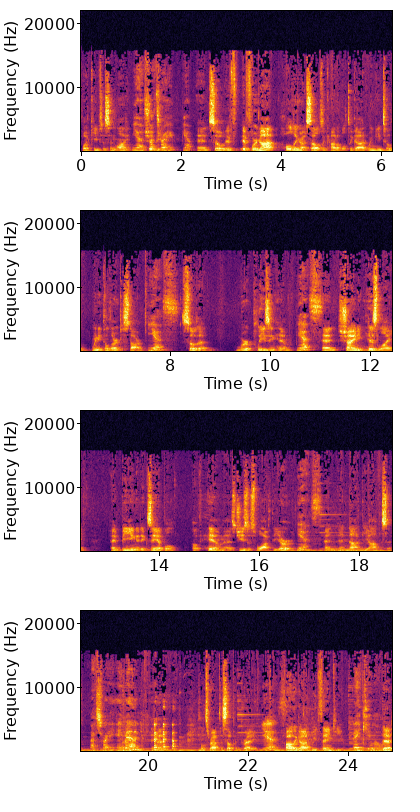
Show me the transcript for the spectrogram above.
what keeps us in line. Yes, Should that's be. right. Yep. And so if if we're not holding ourselves accountable to God, we need to we need to learn to start Yes. so that we're pleasing Him Yes. and shining His light and being an example of Him as Jesus walked the earth, Yes. and and not the opposite. That's right. Amen. Amen. Amen. Let's wrap this up and pray. Yes. Father God, we thank you Thank you, Lord. that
